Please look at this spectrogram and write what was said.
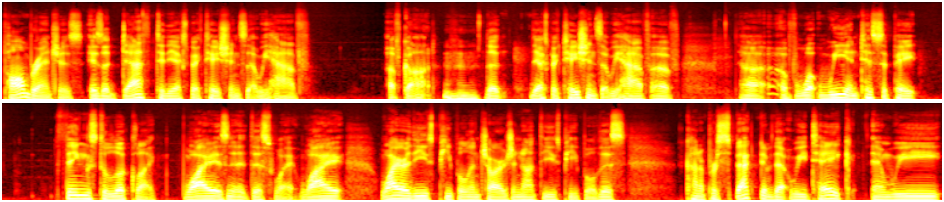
palm branches is a death to the expectations that we have of God, the the expectations that we have of uh, of what we anticipate things to look like. Why isn't it this way? Why why are these people in charge and not these people? This kind of perspective that we take, and we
